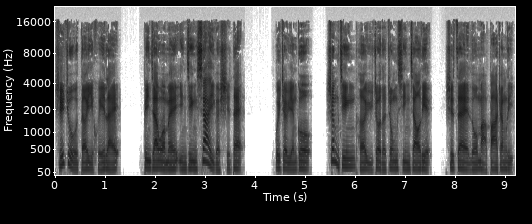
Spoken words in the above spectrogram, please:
使主得以回来，并将我们引进下一个时代。为这缘故，圣经和宇宙的中心焦点是在罗马八章里。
